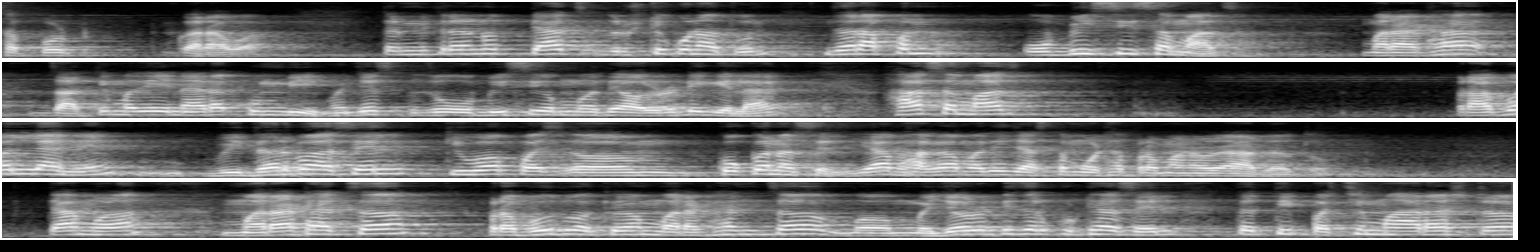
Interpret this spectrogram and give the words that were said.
सपोर्ट करावा. तर मित्रांनो त्याच दृष्टिकोनातून जर आपण ओबीसी समाज मराठा जातीमध्ये येणारा कुंभी म्हणजेच जो ओबीसीमध्ये ऑलरेडी गेला आहे हा समाज प्राबल्याने विदर्भ असेल किंवा पश कोकण असेल या भागामध्ये जास्त मोठ्या प्रमाणावर आढळतो. त्यामुळं मराठ्याचं प्रभुत्व किंवा मराठ्यांचं मेजॉरिटी जर कुठे असेल तर ती पश्चिम महाराष्ट्र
